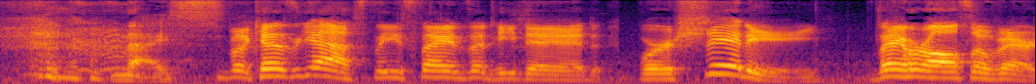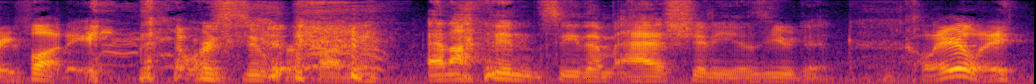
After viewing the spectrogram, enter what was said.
Nice. because, yes, these things that he did were shitty. They were also very funny. they were super funny. And I didn't see them as shitty as you did. Clearly.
